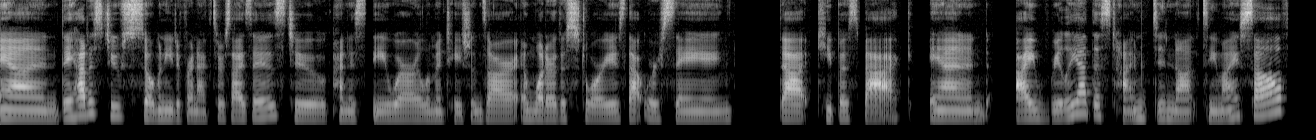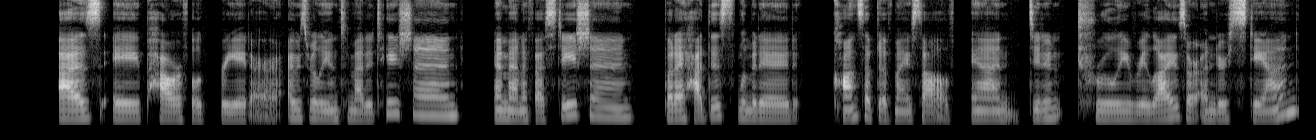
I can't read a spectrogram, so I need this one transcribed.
And they had us do so many different exercises to kind of see where our limitations are and what are the stories that we're saying that keep us back. And I really, at this time, did not see myself as a powerful creator. I was really into meditation and manifestation, but I had this limited concept of myself and didn't truly realize or understand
